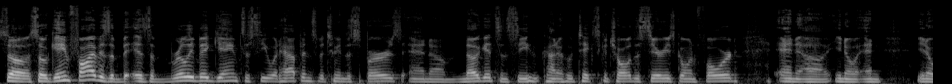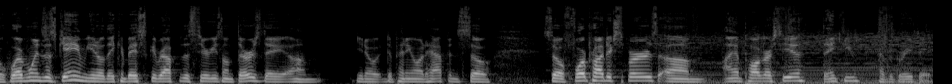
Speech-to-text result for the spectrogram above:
So, so Game Five is a is a really big game to see what happens between the Spurs and um, Nuggets, and see who kind of who takes control of the series going forward. And uh, you know, and you know, whoever wins this game, you know, they can basically wrap up the series on Thursday. Um, you know, depending on what happens. So, so for Project Spurs, um, I am Paul Garcia. Thank you. Have a great day.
